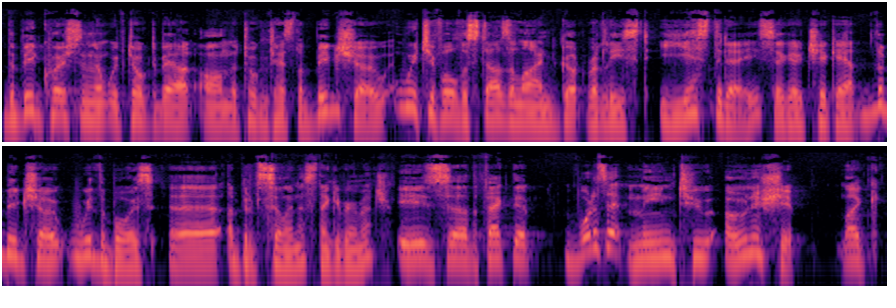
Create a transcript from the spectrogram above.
the big question that we've talked about on the Talking Tesla Big Show, which, if all the stars aligned, got released yesterday, so go check out the Big Show with the boys. Uh, a bit of silliness, thank you very much. Is uh, the fact that what does that mean to ownership? Like,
